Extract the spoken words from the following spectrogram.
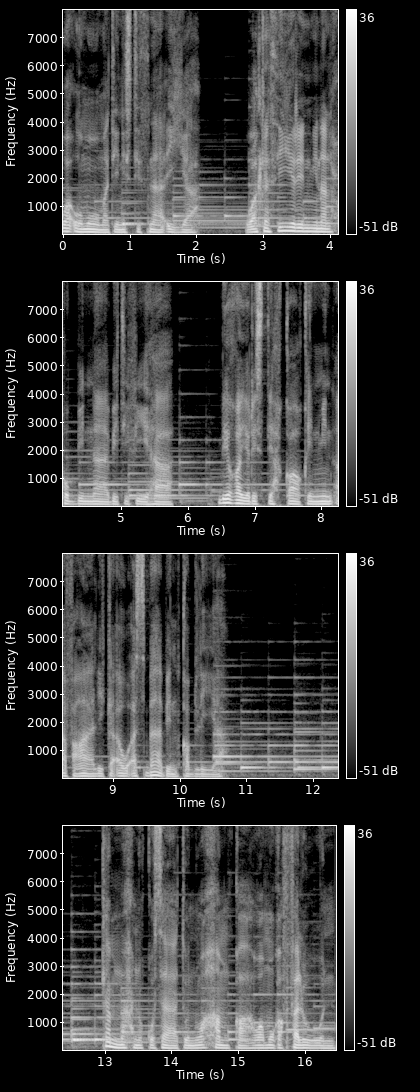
وأمومة استثنائية وكثير من الحب النابت فيها بغير استحقاق من أفعالك أو أسباب قبلية. كم نحن قساة وحمقى ومغفلون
